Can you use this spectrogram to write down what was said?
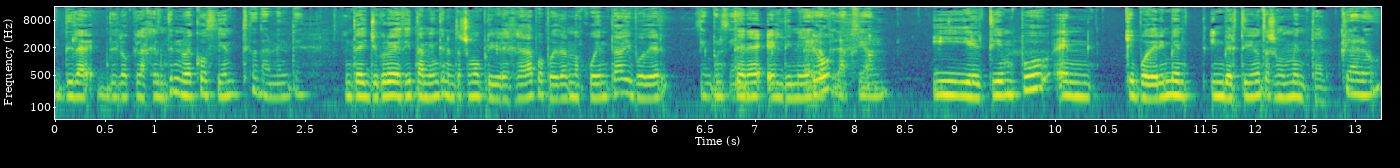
de, la- de lo que la gente no es consciente. Totalmente. Entonces yo quiero decir también que nosotros somos privilegiadas por poder darnos cuenta y poder 100%. tener el dinero La, la acción. y el tiempo en que poder invertir en nuestra salud mental. Claro.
